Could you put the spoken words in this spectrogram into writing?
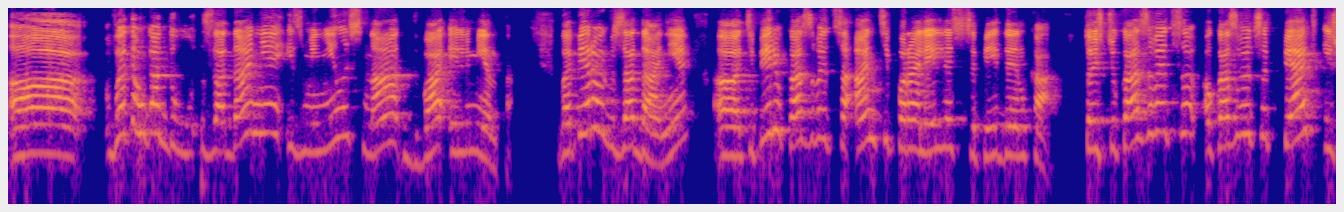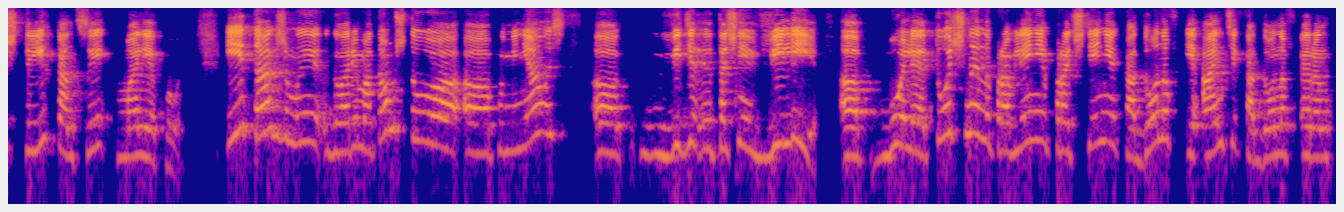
А, в этом году задание изменилось на два элемента. Во-первых, в задании а, теперь указывается антипараллельность цепей ДНК. То есть указывается, указываются 5 и штрих концы молекулы. И также мы говорим о том, что э, поменялось, э, точнее ввели более точное направление прочтения кодонов и антикодонов РНК.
